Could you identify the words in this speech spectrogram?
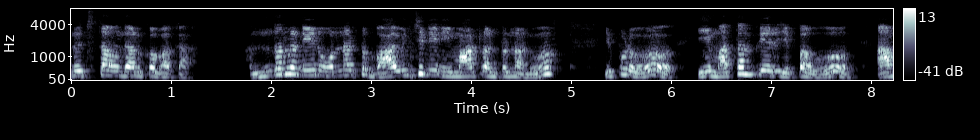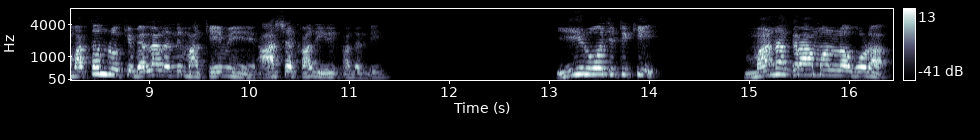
నొచ్చుతా ఉంది అనుకోబాక. అందరిలో నేను ఉన్నట్టు భావించి నేను ఈ మాటలు అంటున్నాను. ఇప్పుడు ఈ మతం పేరు చెప్పావు. ఆ మతంలోకి వెళ్ళాలని మాకేమి ఆశ కాదు ఇది కాదండి. ఈ రోజుటికి మన గ్రామంలో కూడా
